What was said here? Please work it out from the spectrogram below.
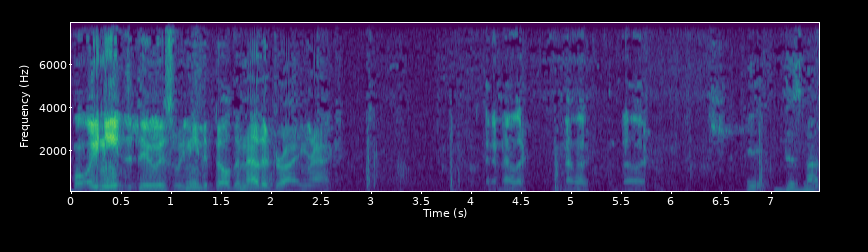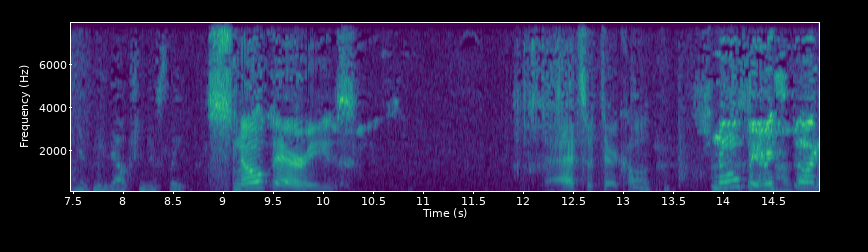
What we need to do is we need to build another drying rack. And another, another, another. It does not give me the option to sleep. Snowberries! That's what they're called. Snowberries, Snowberries? like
